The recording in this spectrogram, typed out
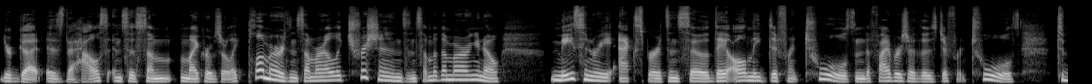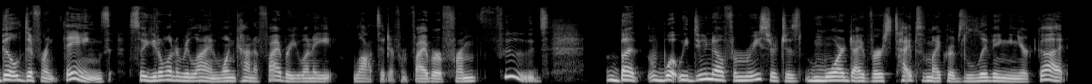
your gut as the house. And so some microbes are like plumbers and some are electricians and some of them are, you know, masonry experts. And so they all need different tools, and the fibers are those different tools to build different things. So you don't want to rely on one kind of fiber. You want to eat lots of different fiber from foods. But what we do know from research is more diverse types of microbes living in your gut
